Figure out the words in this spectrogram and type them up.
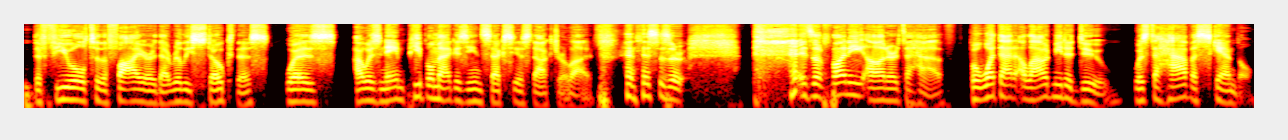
the fuel to the fire that really stoked this, was I was named People Magazine's sexiest doctor alive. and this is a, it's a funny honor to have. But what that allowed me to do was to have a scandal.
